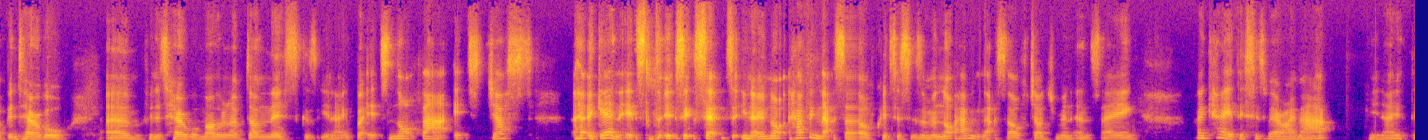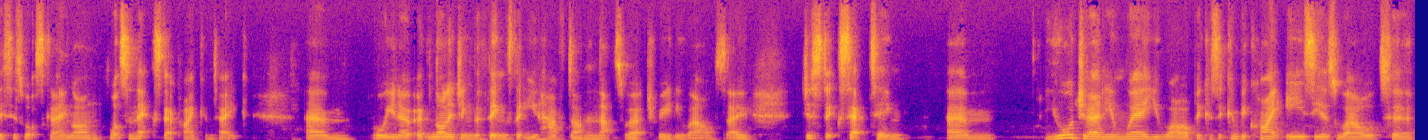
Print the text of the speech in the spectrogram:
i've been terrible um I've been a terrible mother and i've done this because you know but it's not that it's just again it's it's accept you know not having that self criticism and not having that self judgment and saying okay this is where i'm at. You know this is what's going on. What's the next step i can take? Um, or you know acknowledging the things that you have done and that's worked really well. So just accepting um, your journey and where you are because it can be quite easy as well to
